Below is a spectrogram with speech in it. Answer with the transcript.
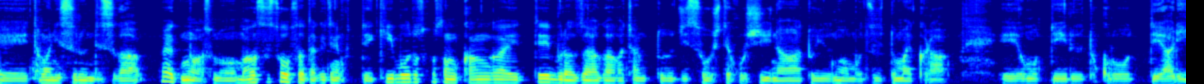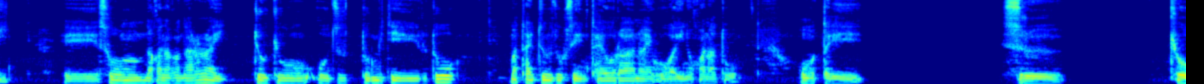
えー、たまにするんですが、とにかくまあそのマウス操作だけじゃなくて、キーボード操作も考えて、ブラウザー側がちゃんと実装してほしいなというのはもうずっと前から、えー、思っているところであり、えー、そうなかなかならない状況をずっと見ていると、まあタイトル属性に頼らない方がいいのかなと思ったりする今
